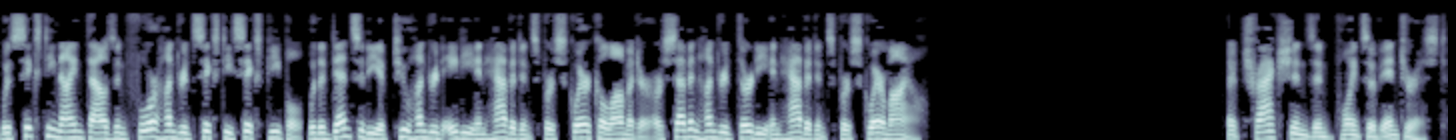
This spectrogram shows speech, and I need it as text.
was 69,466 people, with a density of 280 inhabitants per square kilometer or 730 inhabitants per square mile. Attractions and points of interest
